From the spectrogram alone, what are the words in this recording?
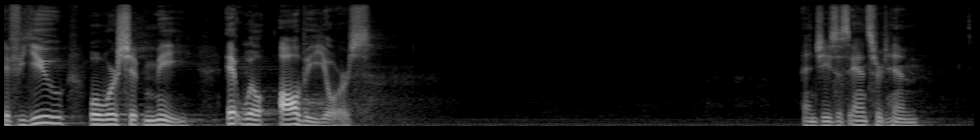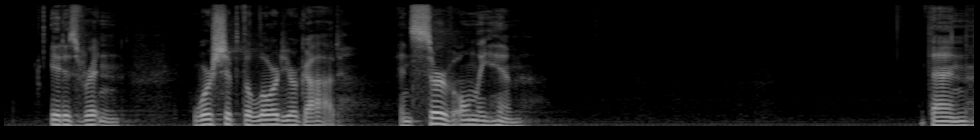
If you will worship me, it will all be yours. And Jesus answered him, It is written, Worship the Lord your God and serve only Him. Then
